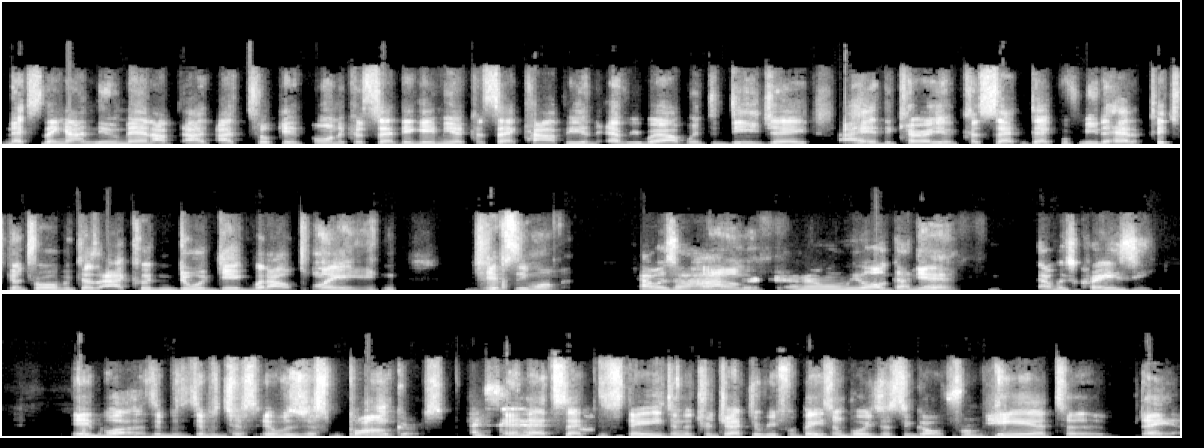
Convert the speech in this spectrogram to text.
Next thing I knew, man, I, I, I took it on a cassette. They gave me a cassette copy, and everywhere I went to DJ, I had to carry a cassette deck with me that had a pitch control because I couldn't do a gig without playing Gypsy Woman. That was a hot um, record. I remember when we all got yeah. that. That was crazy. It was. It was. It was just. It was just bonkers. And that. that set the stage and the trajectory for Basement Boys just to go from here to there.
